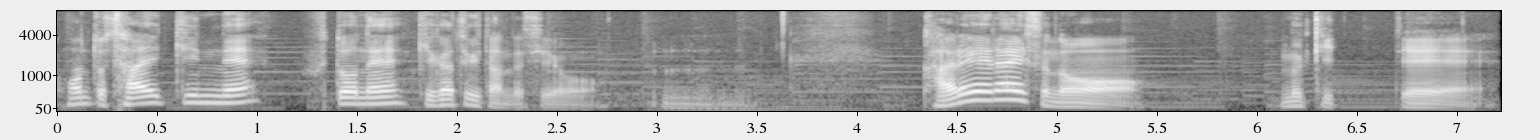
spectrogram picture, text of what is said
ほんと最近ねふとね気がついたんですよ、うん、カレーライスの向きって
